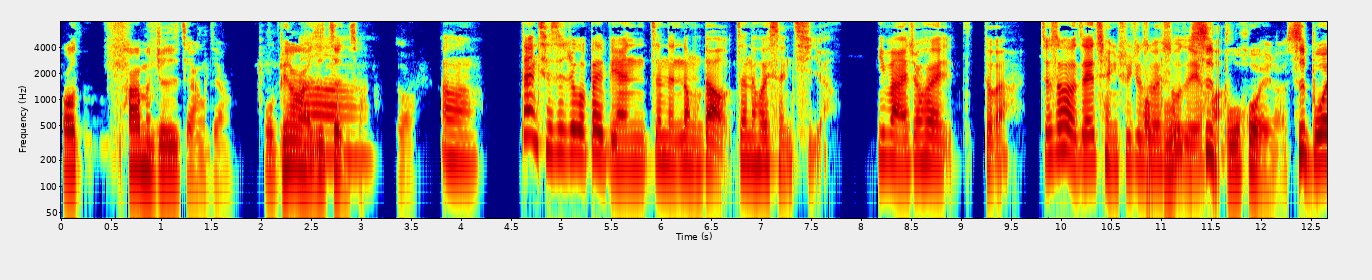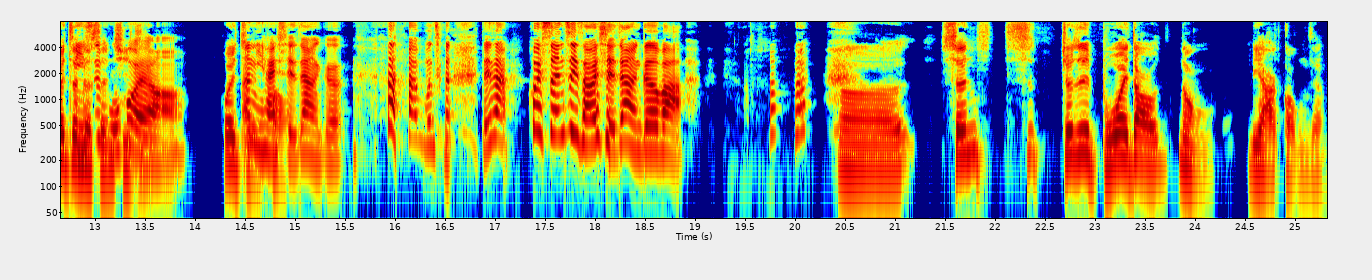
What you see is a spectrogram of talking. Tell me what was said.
哦，他们就是这样这样。”我平常还是正常，对吧？嗯。但其实，如果被别人真的弄到，真的会生气啊！你本来就会对啊，就是会有这些情绪，就是会说这些话。是不会了，是不会真的生气。不会啊，会。那你还写这样的歌？不是，等一下，会生气才会写这样的歌吧？呃，生是就是不会到那种俩攻这样，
